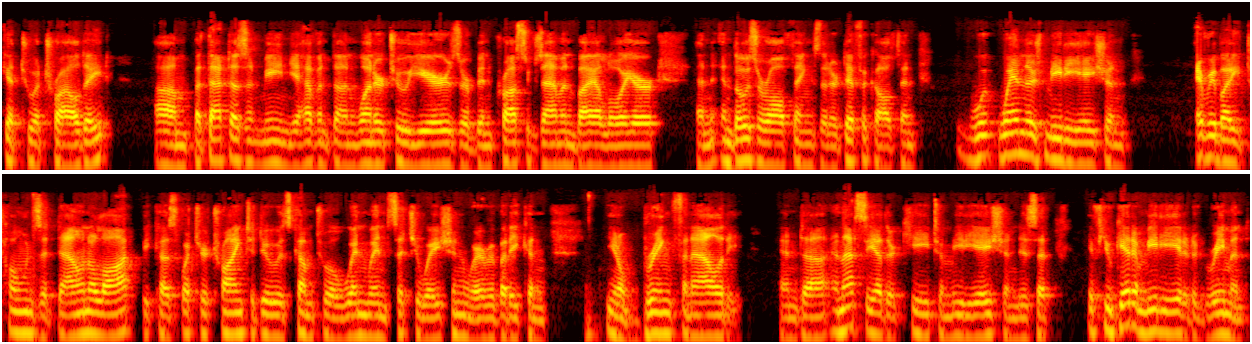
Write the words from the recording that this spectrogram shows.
get to a trial date. Um, but that doesn't mean you haven't done one or two years or been cross-examined by a lawyer, and and those are all things that are difficult. And w- when there's mediation, everybody tones it down a lot because what you're trying to do is come to a win-win situation where everybody can, you know, bring finality. And uh, and that's the other key to mediation is that if you get a mediated agreement,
